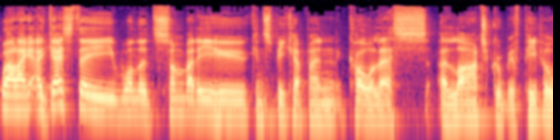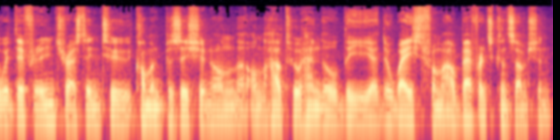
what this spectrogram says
well, I, I, guess they wanted somebody who can speak up and coalesce a large group of people with different interests into common position on on how to handle the uh, the waste from our beverage consumption.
